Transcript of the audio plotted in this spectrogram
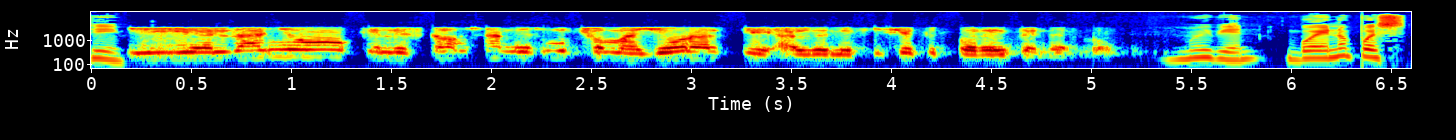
y el daño que les causan es mucho mayor al que al beneficio que pueden tener. Muy bien. Bueno, pues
